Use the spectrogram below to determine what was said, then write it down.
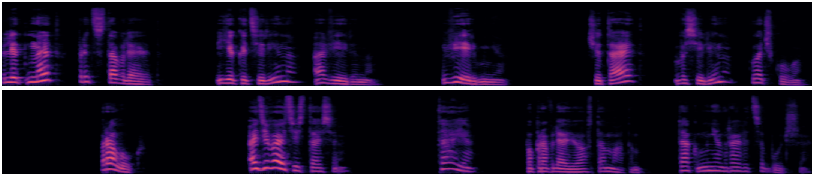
Литнет представляет Екатерина Аверина. «Верь мне». Читает Василина Клочкова. Пролог. «Одевайтесь, Тася». «Тая», — поправляю автоматом, — «так мне нравится больше.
